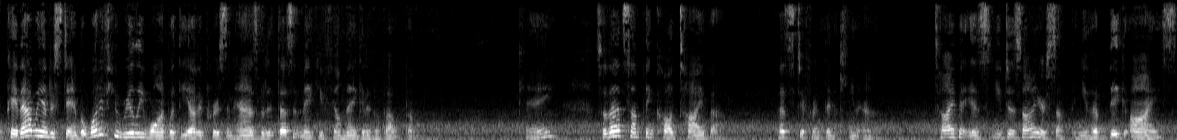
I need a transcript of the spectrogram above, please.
okay, that we understand, but what if you really want what the other person has but it doesn't make you feel negative about them? Okay? So that's something called taiva. That's different than kina. Taiva is you desire something. You have big eyes.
